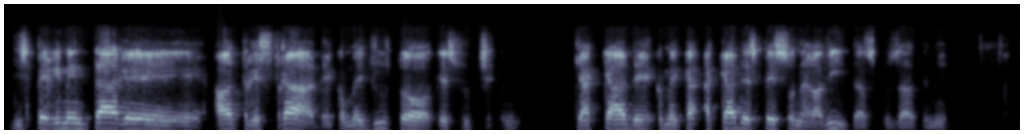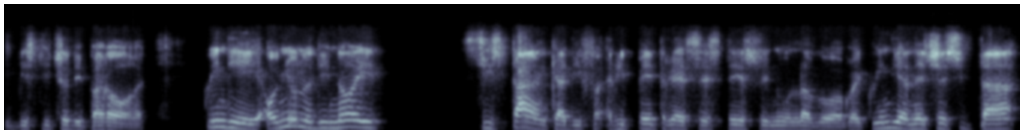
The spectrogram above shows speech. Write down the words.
di, sperimentare altre strade, come è giusto che, succe- che accade, come ca- accade spesso nella vita, scusatemi il bisticcio di parole. Quindi ognuno di noi si stanca di fa- ripetere se stesso in un lavoro e quindi ha necessità,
